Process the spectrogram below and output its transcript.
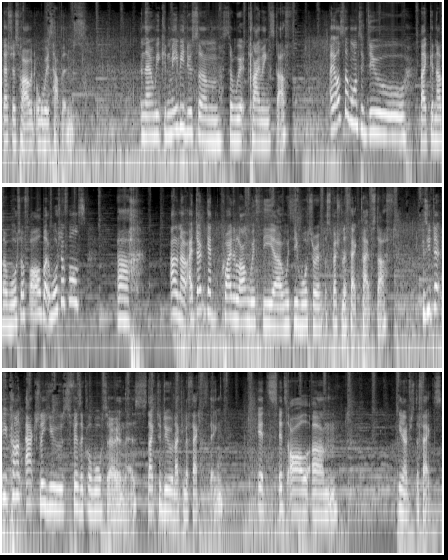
That's just how it always happens. And then we can maybe do some some weird climbing stuff. I also want to do like another waterfall, but waterfalls, uh, I don't know. I don't get quite along with the uh, with the water special effect type stuff because you don't you can't actually use physical water in this like to do like an effect thing it's it's all um you know just effects.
